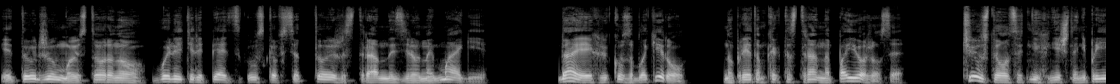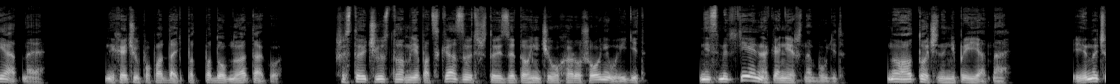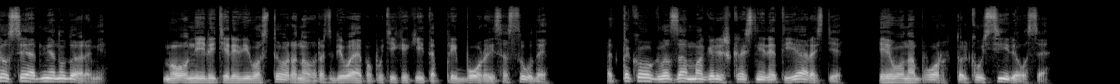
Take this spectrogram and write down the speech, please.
И тут же в мою сторону вылетели пять сгустков все той же странной зеленой магии. Да, я их легко заблокировал, но при этом как-то странно поежился. Чувствовалось от них нечто неприятное. Не хочу попадать под подобную атаку. Шестое чувство мне подсказывает, что из этого ничего хорошего не выйдет. Не смертельно, конечно, будет, но точно неприятно. И начался обмен ударами. Молнии летели в его сторону, разбивая по пути какие-то приборы и сосуды. От такого глаза мага лишь краснели от ярости, и его набор только усилился.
